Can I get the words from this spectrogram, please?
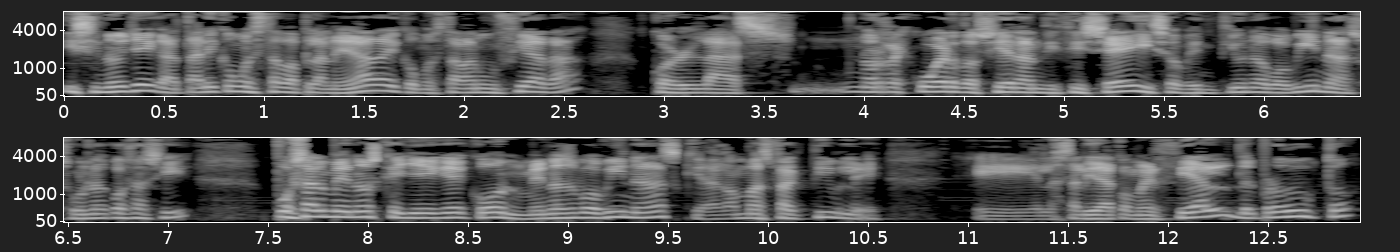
Y si no llega tal y como estaba planeada y como estaba anunciada, con las, no recuerdo si eran 16 o 21 bobinas o una cosa así, pues al menos que llegue con menos bobinas, que hagan más factible eh, la salida comercial del producto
